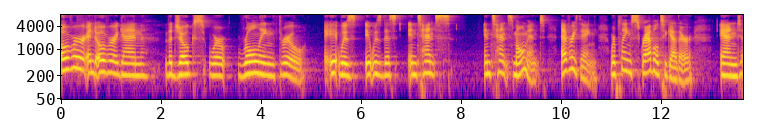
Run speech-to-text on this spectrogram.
over and over again, the jokes were rolling through. It was, it was this intense, intense moment. Everything. We're playing Scrabble together, and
